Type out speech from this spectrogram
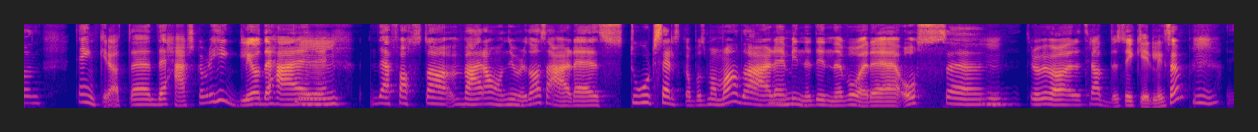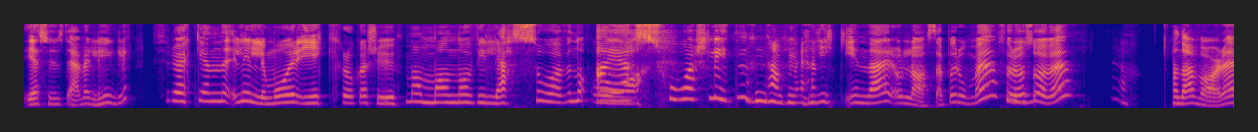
og tenker at eh, det her skal bli hyggelig, og det her Mm. det er fast da, Hver annen juledag så er det stort selskap hos mamma. Da er Mm. det minne dine, våre, oss. eh, Jeg tror vi var 30 stykker, liksom. Mm. Jeg syns det er veldig hyggelig. Frøken Lillemor gikk klokka sju. 'Mamma, nå vil jeg sove. Nå er jeg så sliten.' Gikk inn der og la seg på rommet for å sove. Og da var det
